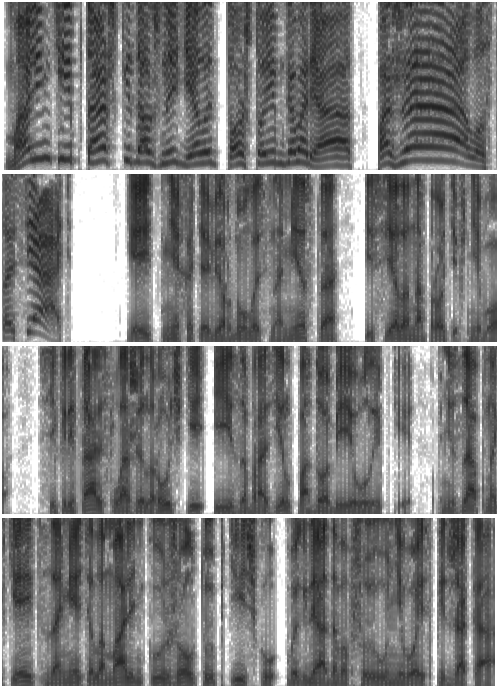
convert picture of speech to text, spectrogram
«Маленькие пташки должны делать то, что им говорят. Пожалуйста, сядь!» Кейт нехотя вернулась на место и села напротив него. Секретарь сложил ручки и изобразил подобие улыбки. Внезапно Кейт заметила маленькую желтую птичку, выглядывавшую у него из пиджака.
